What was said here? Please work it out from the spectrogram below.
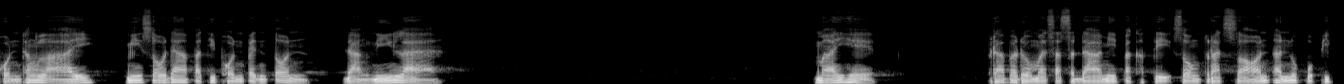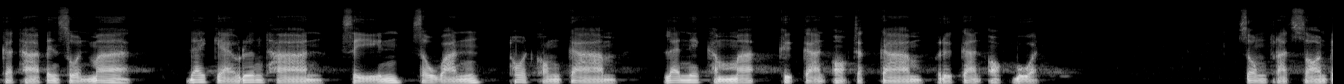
ผลทั้งหลาย มีโสดาปฏิผลเป็นต้น ดังนี้แหละหมายเหตุ พระบรมศาสดามีปกติทรงตรัสสอนอนุปพิกถาเป็นส่วนมาก ได้แก่เรื่องทาน ศีล สวรรค์ โทษของกาม และเนคขมมะคือการออกจากกามหรือการออกบวช ทรงตรัสสอนไป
